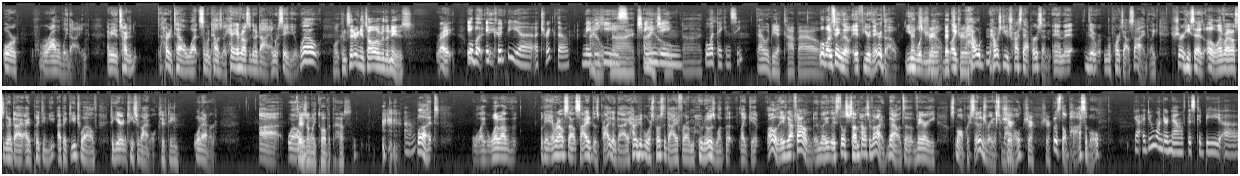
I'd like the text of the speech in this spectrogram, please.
Or probably dying. I mean, it's hard to it's hard to tell what someone tells you like, "Hey, everyone else is going to die. I'm going to save you." Well, Well, considering it's all over the news, right. Well, but it could be a, a trick, though. Maybe he's not. Changing what they can see. That would be a cop out. Well, but I'm saying though, if you're there though, you That's wouldn't true. know. That's like, true. How how much do you trust that person? And the, the reports outside, like, sure, he says, "Oh, well, everyone else is going to die. I picked you. I picked you 12 to guarantee survival. 15. Whatever." Uh, well, There's only 12 at the house. but like, what about? The, okay, everyone else outside is probably going to die. How many people were supposed to die from who knows what? But like, it, oh, they've got found and they, they still somehow survived. Now it's a very small percentage rate of survival, sure, sure. but it's still possible. Yeah, I do wonder now if this could be uh,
